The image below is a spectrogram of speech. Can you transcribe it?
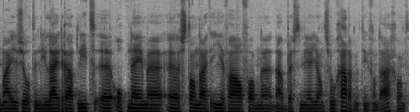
maar je zult in die leidraad niet uh, opnemen uh, standaard in je verhaal van, uh, nou beste meneer Jansen, hoe gaat het met u vandaag? Want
